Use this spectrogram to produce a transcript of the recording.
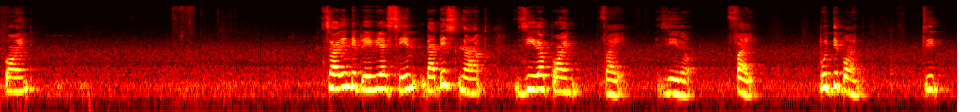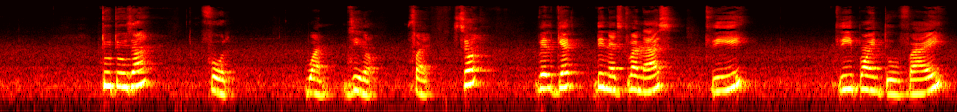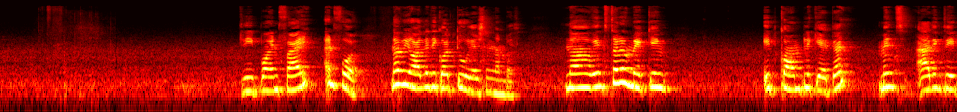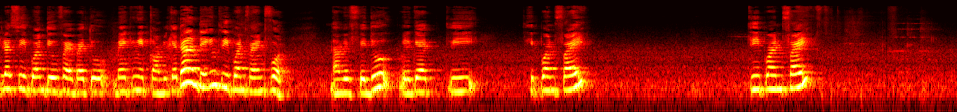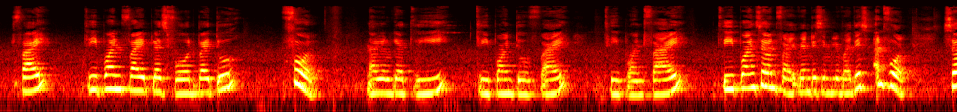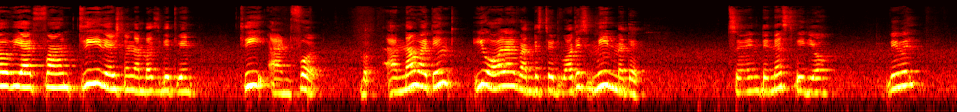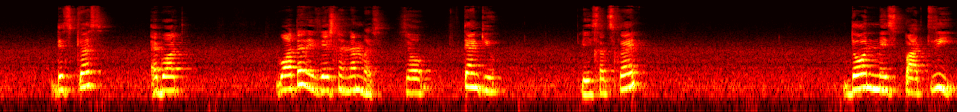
sorry in the previous scene that is not 0 0.5 0 5 put the point. 3 2 2s are 4 1 0 5 so we'll get the next one as 3 3.25 3.5 and 4 now we already got two rational numbers Now instead of making it complicated, means adding 3 plus 3.25 by 2, making it complicated, I'm taking 3.5 and 4. Now if we do, we'll get 3, 3.5, 3.5, 5, 3.5 plus 4 by 2, 4. Now you'll get 3, 3.25, 3.5, 3.75 when to simplify this and 4. So we have found three rational numbers between 3 and 4. And now I think you all have understood what is mean method. So in the next video, we will discuss about what are irrational numbers. So thank you. Please subscribe. Don't miss part 3.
